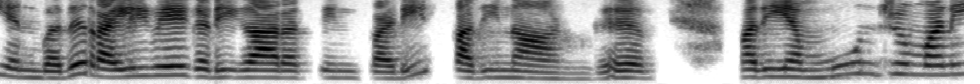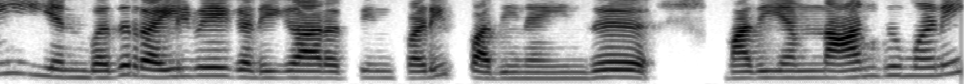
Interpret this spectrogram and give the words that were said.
என்பது ரயில்வே கடிகாரத்தின்படி பதினான்கு. மதியம் மூன்று மணி என்பது ரயில்வே கடிகாரத்தின்படி பதினைந்து. மதியம் நான்கு மணி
